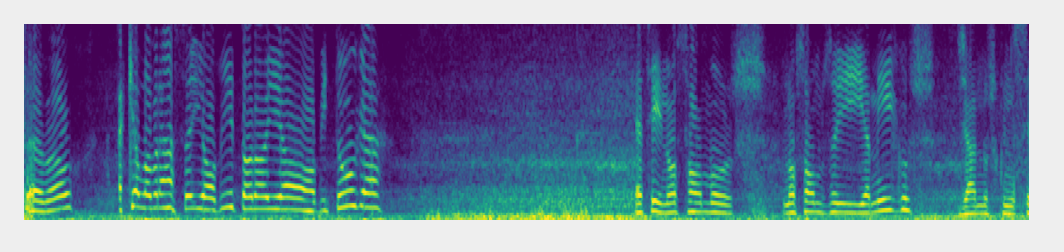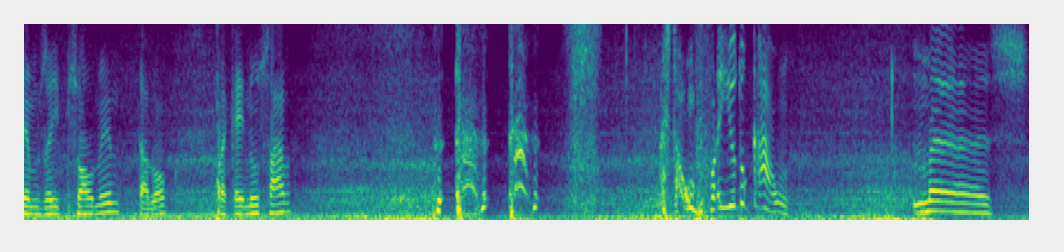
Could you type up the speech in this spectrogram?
Tá bom? Aquele abraço aí ao Vitor e ao Bituga É assim, nós somos, nós somos aí amigos Já nos conhecemos aí pessoalmente, tá bom? Para quem não sabe Está um frio do cão Mas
